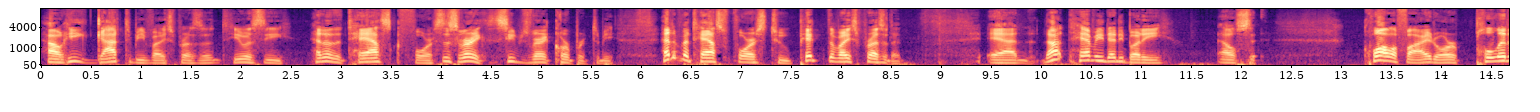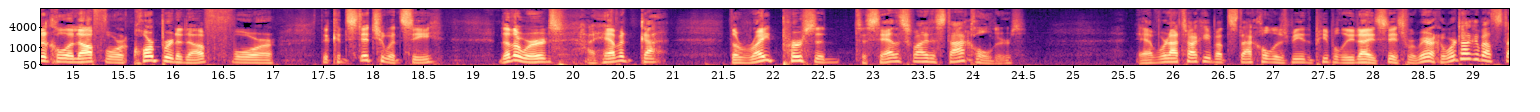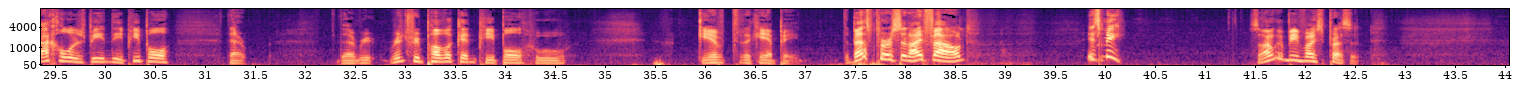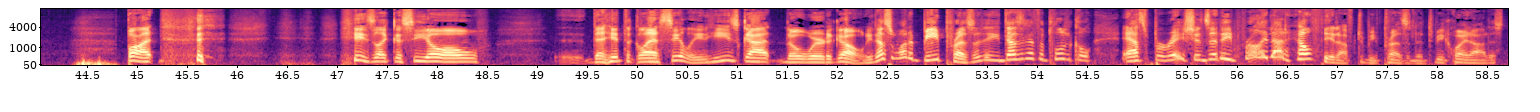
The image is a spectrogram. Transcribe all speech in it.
how he got to be vice president, he was the head of the task force. This very seems very corporate to me. Head of a task force to pick the vice president, and not having anybody else qualified or political enough or corporate enough for the constituency. In other words, I haven't got the right person to satisfy the stockholders. And we're not talking about the stockholders being the people of the United States of America. We're talking about stockholders being the people that the rich Republican people who give to the campaign. The best person I found is me. So I'm going to be vice president. But he's like a COO that hit the glass ceiling. He's got nowhere to go. He doesn't want to be president. He doesn't have the political aspirations, and he's probably not healthy enough to be president, to be quite honest.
